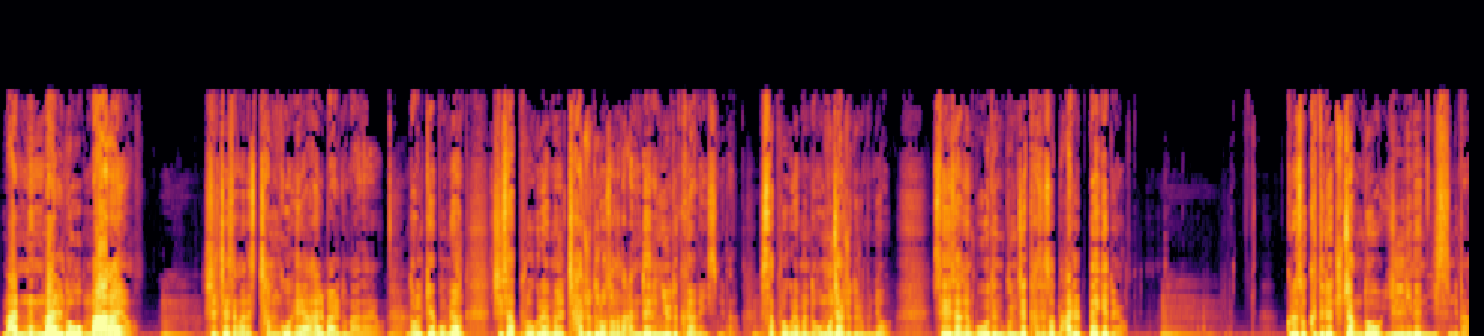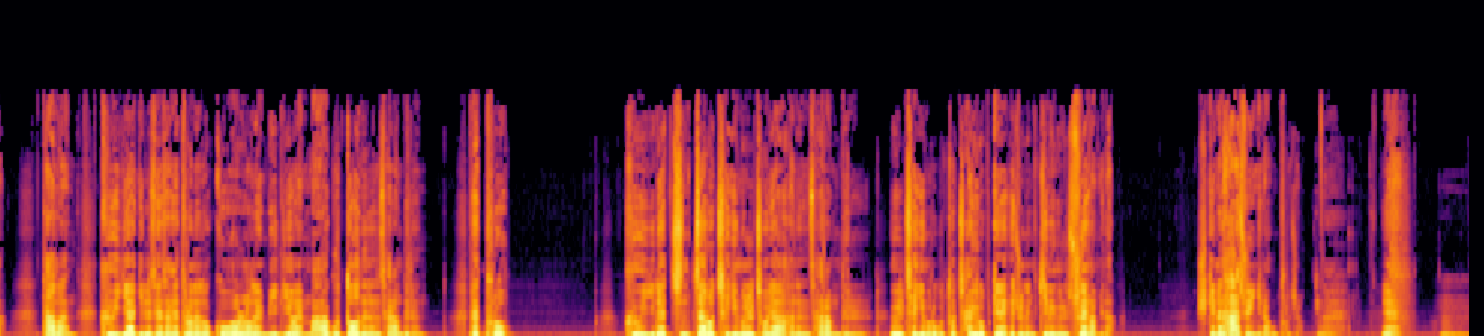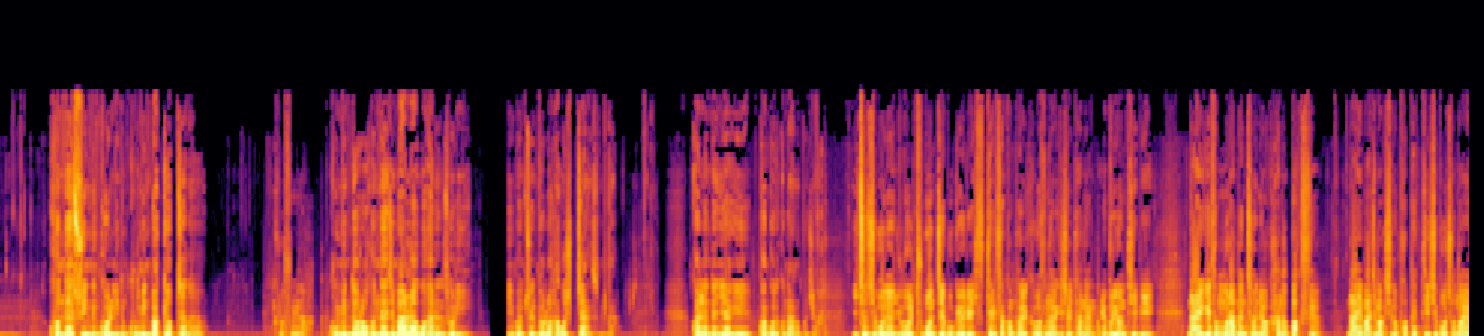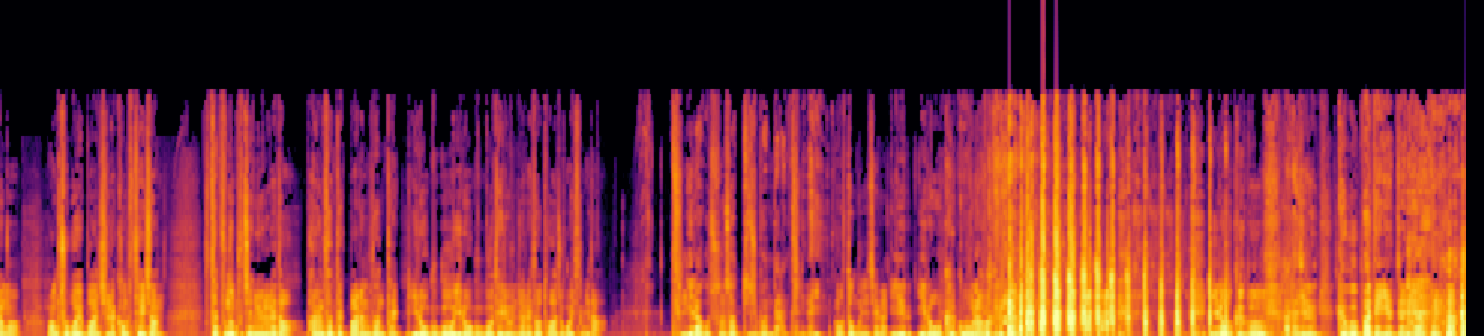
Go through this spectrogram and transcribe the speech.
맞는 말도 많아요. 음, 실제 생활에서 참고해야 할 말도 많아요. 네. 넓게 보면 시사 프로그램을 자주 들어서는 안 되는 이유도 그 안에 있습니다. 음. 시사 프로그램을 너무 자주 들으면요. 세상의 모든 문제 탓에서 나를 빼게 돼요. 음, 그래서 그들의 주장도 일리는 있습니다. 다만 그 이야기를 세상에 드러내놓고 언론에 미디어에 마구 떠드는 사람들은 100%그 일에 진짜로 책임을 져야 하는 사람들을 책임으로부터 자유롭게 해주는 기능을 수행합니다. 쉽게는 하수인이라고 부르죠. 네. 예. 음, 혼낼 수 있는 권리는 국민밖에 없잖아요. 그렇습니다. 국민더러 혼내지 말라고 하는 소리 이번 주엔 별로 하고 싶지 않습니다. 관련된 이야기 광고 듣고 나눠보죠. 2015년 6월 두 번째 목요일에 히스테리 사건 파일 그것은 알기 싫다는 에브리온 TV, 나에게 선물하는 저녁 한우 박스, 나의 마지막 시도 퍼펙트 25 전화 영어, 왕초보의 무한실내 컴스테이션, 스테프놀프 genuine leather, 바른 선택 빠른 선택, 1599 1599 대리운전에서 도와주고 있습니다. 틀리라고 순서 뒤집었는데 안 틀리네. 이- 어떤 분이 제가 1, 1599라고 1599 아, 사실은 극우파 대리운전이야?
